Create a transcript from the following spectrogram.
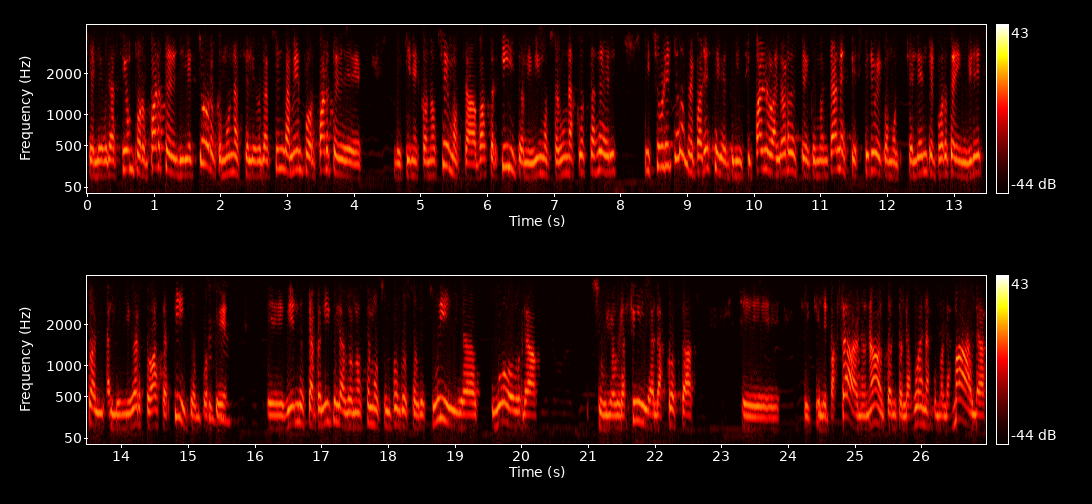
celebración por parte del director, como una celebración también por parte de, quienes conocemos a Buster Keaton y vimos algunas cosas de él. Y sobre todo me parece que el principal valor de este documental es que sirve como excelente puerta de ingreso al, universo Buster Keaton, porque eh, viendo esta película conocemos un poco sobre su vida, su obra, su biografía, las cosas eh, que, le pasaron, ¿no? Tanto las buenas como las malas,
